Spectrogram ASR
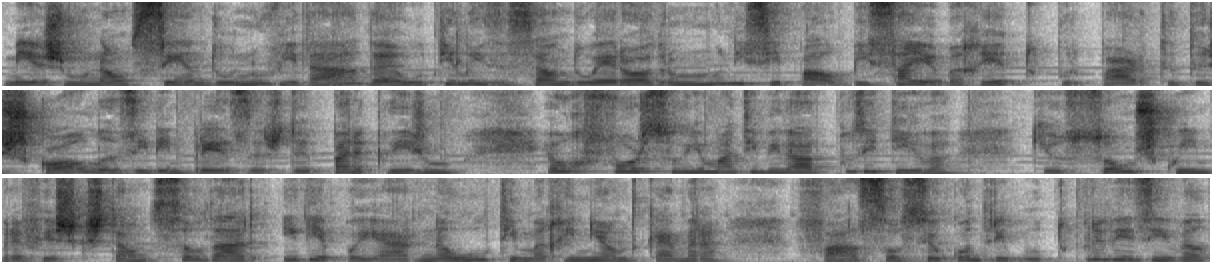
Mesmo não sendo novidade a utilização do aeródromo municipal Bissaia Barreto por parte de escolas e de empresas de paraquedismo, é o reforço de uma atividade positiva que o Somos Coimbra fez questão de saudar e de apoiar na última reunião de Câmara, face ao seu contributo previsível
